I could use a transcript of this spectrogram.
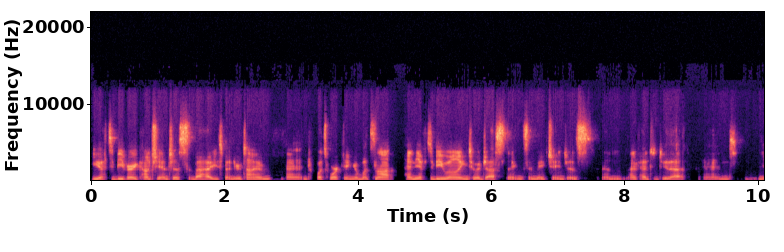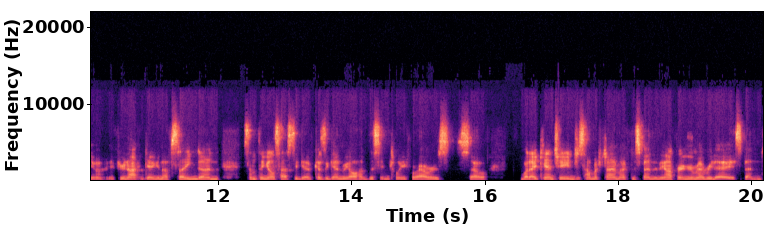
you have to be very conscientious about how you spend your time and what's working and what's not. And you have to be willing to adjust things and make changes. And I've had to do that. And, you know, if you're not getting enough studying done, something else has to give because, again, we all have the same 24 hours. So, what I can change is how much time I have to spend in the operating room every day, spend,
